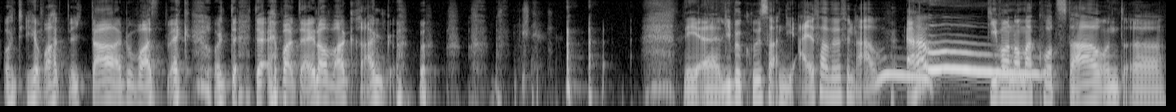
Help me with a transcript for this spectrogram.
Und ihr wart nicht da, du warst weg und der, der Entertainer war krank. nee, äh, liebe Grüße an die Alpha-Wölfin. Au! Die war noch mal kurz da und äh, da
